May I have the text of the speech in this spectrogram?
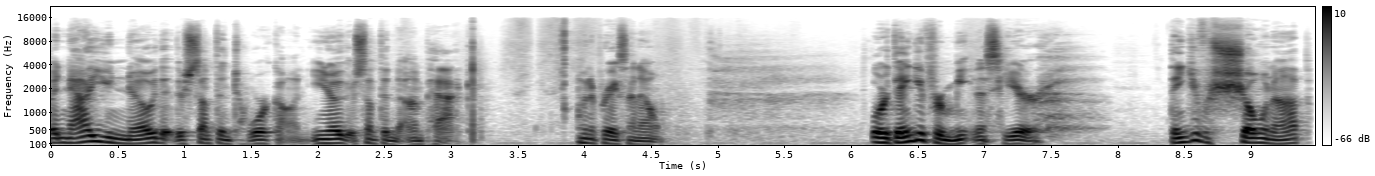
But now you know that there's something to work on. You know there's something to unpack. I'm to pray sign out. Lord, thank you for meeting us here. Thank you for showing up.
